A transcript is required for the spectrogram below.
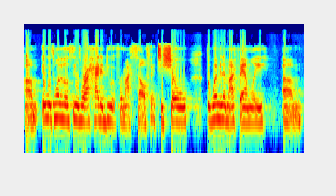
um, it was one of those things where I had to do it for myself and to show the women in my family um,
